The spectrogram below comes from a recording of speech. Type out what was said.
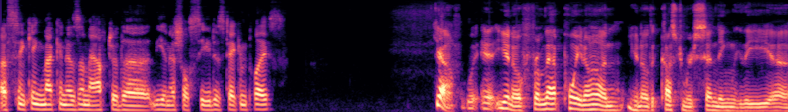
a syncing mechanism after the the initial seed has taken place. Yeah, eh, you know, from that point on, you know, the customer's sending the uh,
